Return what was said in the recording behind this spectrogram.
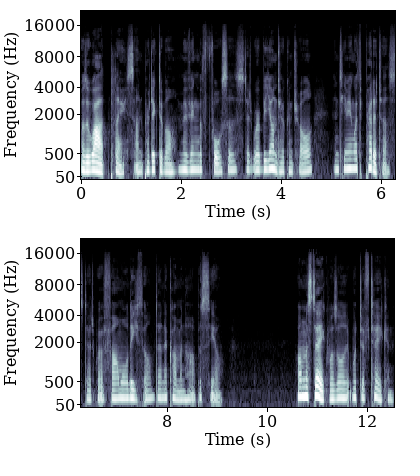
Was a wild place, unpredictable, moving with forces that were beyond her control, and teeming with predators that were far more lethal than a common harbor seal. One mistake was all it would have taken.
